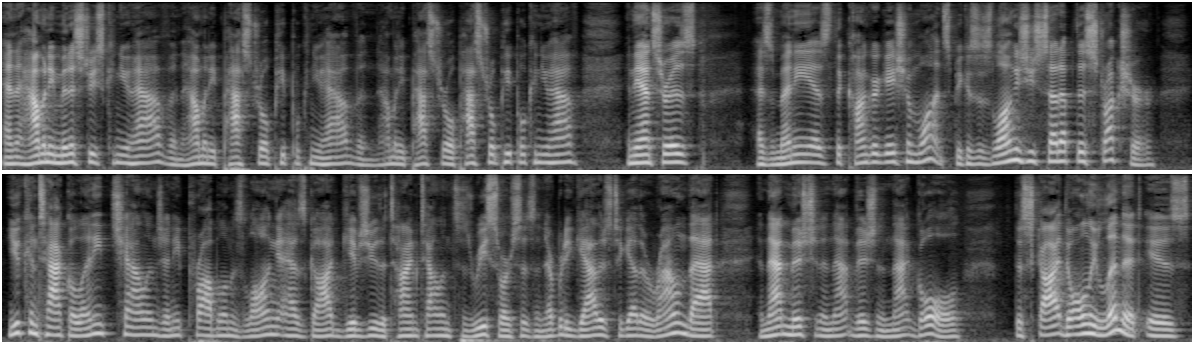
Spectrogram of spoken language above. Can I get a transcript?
And how many ministries can you have? And how many pastoral people can you have? And how many pastoral pastoral people can you have? And the answer is as many as the congregation wants, because as long as you set up this structure, you can tackle any challenge, any problem, as long as God gives you the time, talents, and resources, and everybody gathers together around that and that mission and that vision and that goal. The sky, the only limit is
